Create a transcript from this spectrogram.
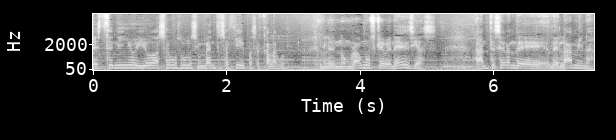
Este niño y yo hacemos unos inventos aquí para sacar la agua. Le nombramos que venencias. Antes eran de, de lámina.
